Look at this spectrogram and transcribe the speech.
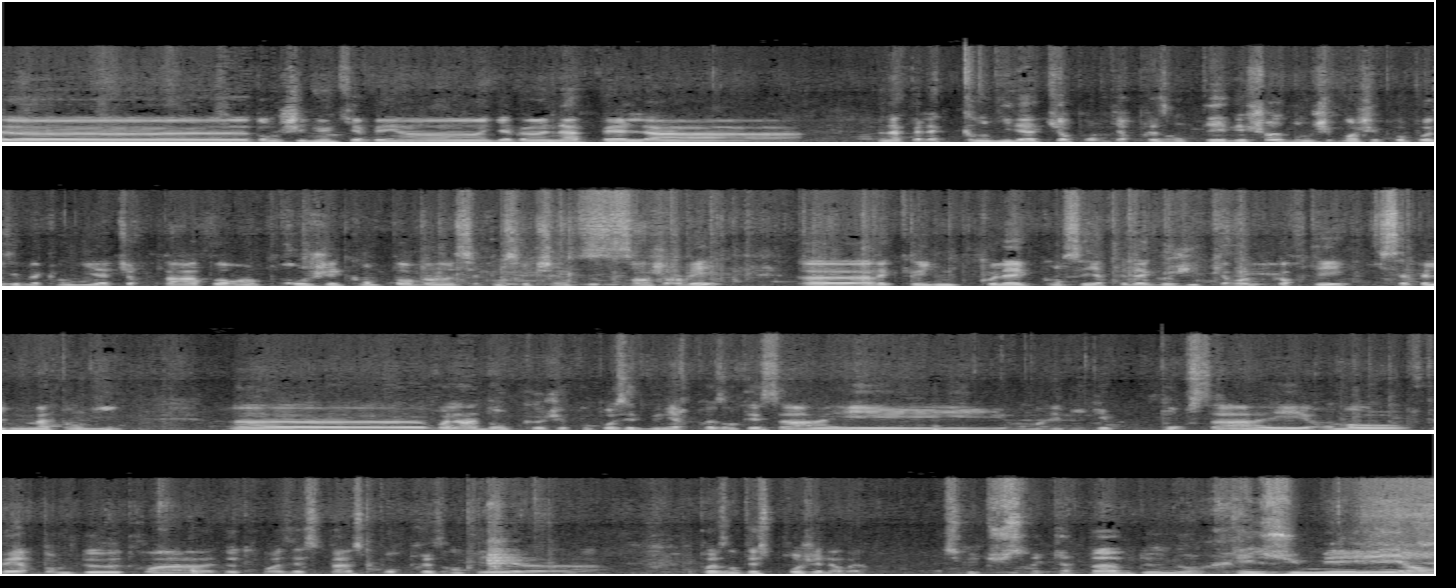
Euh, donc j'ai vu qu'il y avait un, il y avait un appel à un appel à candidature pour venir présenter des choses. Donc moi, j'ai proposé ma candidature par rapport à un projet qu'on porte dans la circonscription Saint-Gervais euh, avec une collègue conseillère pédagogique Carole Corté qui s'appelle Matanvi. Euh, voilà, donc j'ai proposé de venir présenter ça et on m'a invité pour ça et on m'a offert donc deux trois deux trois espaces pour présenter euh, pour présenter ce projet-là. Voilà. Est-ce que tu serais capable de nous résumer en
